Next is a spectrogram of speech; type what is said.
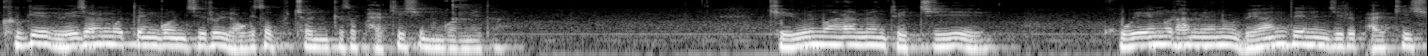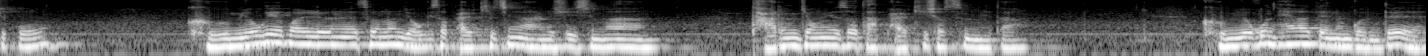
그게 왜 잘못된 건지를 여기서 부처님께서 밝히시는 겁니다. 계율만 하면 됐지, 고행을 하면 왜 안 되는지를 밝히시고, 금욕에 관련해서는 여기서 밝히지는 않으시지만, 다른 경에서 다 밝히셨습니다. 금욕은 해야 되는 건데,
